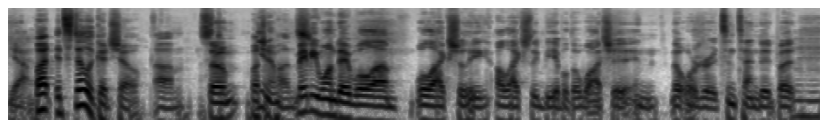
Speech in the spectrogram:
Yeah. but it's still a good show. Um, So bunch you of know, puns. maybe one day we'll um we'll actually I'll actually be able to watch it in the order it's intended. But Mm-hmm.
